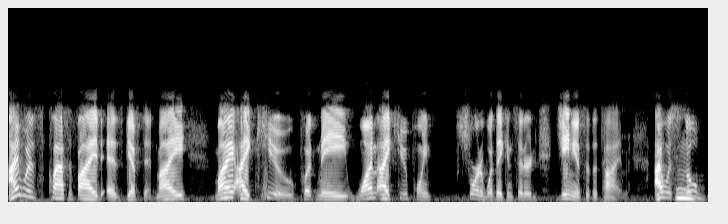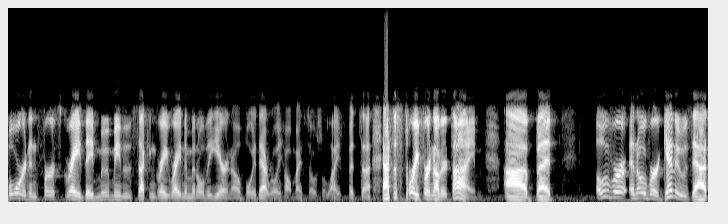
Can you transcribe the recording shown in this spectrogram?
I was classified as gifted. My my IQ put me one IQ point short of what they considered genius at the time. I was Mm. so bored in first grade, they moved me to the second grade right in the middle of the year, and oh boy, that really helped my social life. But uh, that's a story for another time. Uh, but over and over again, it was that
